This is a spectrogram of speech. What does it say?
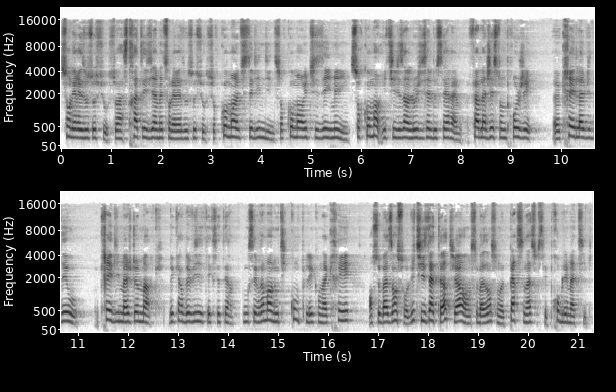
Sur les réseaux sociaux, sur la stratégie à mettre sur les réseaux sociaux, sur comment utiliser LinkedIn, sur comment utiliser emailing, sur comment utiliser un logiciel de CRM, faire de la gestion de projet, euh, créer de la vidéo, créer de l'image de marque, des cartes de visite, etc. Donc c'est vraiment un outil complet qu'on a créé en se basant sur l'utilisateur, tu vois, en se basant sur notre personnage, sur ses problématiques.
